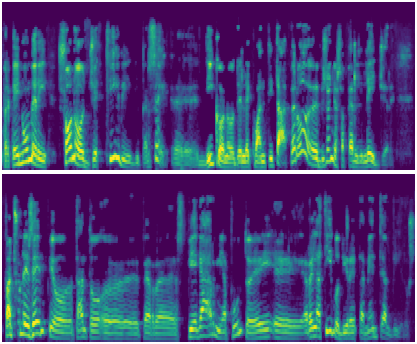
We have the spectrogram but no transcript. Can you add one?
perché i numeri sono oggettivi di per sé, eh, dicono delle quantità, però eh, bisogna saperli leggere. Faccio un esempio, tanto eh, per spiegarmi, appunto, è relativo direttamente al virus.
